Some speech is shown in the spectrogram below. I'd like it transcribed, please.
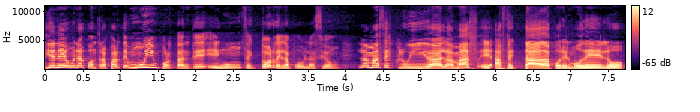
tiene una contraparte muy importante en un sector de la población, la más excluida, la más eh, afectada por el modelo,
